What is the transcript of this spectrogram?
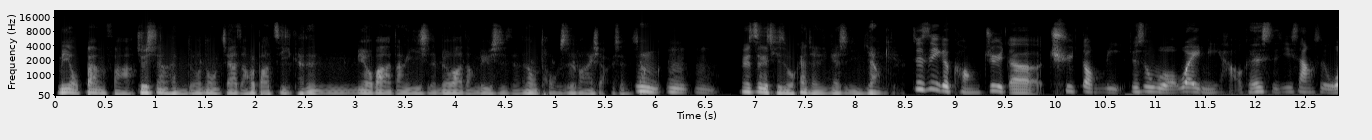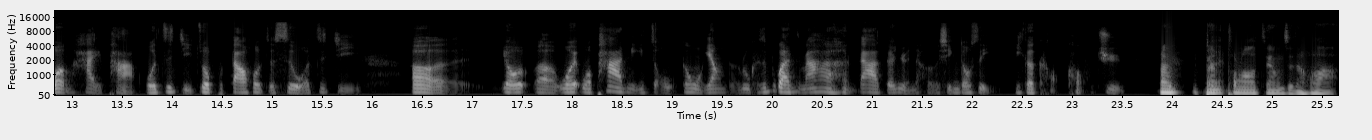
没有办法，就像很多那种家长会把自己可能没有办法当医生、没有办法当律师的那种投射放在小孩身上，嗯嗯嗯，因为这个其实我看起来应该是一样的。这是一个恐惧的驱动力，就是我为你好，可是实际上是我很害怕我自己做不到，或者是我自己呃有呃我我怕你走跟我一样的路，可是不管怎么样，它很大的根源的核心都是一个恐恐惧。那一般碰到这样子的话，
